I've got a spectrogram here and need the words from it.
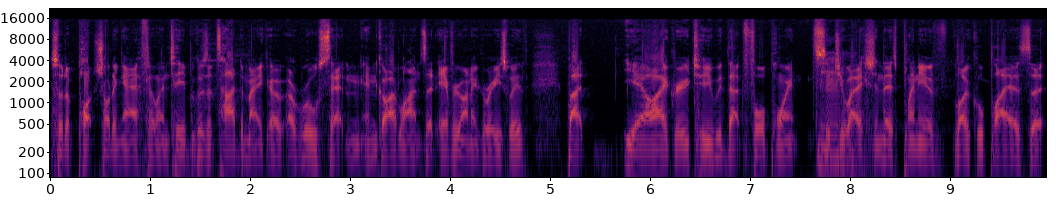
sort of pot shotting AFLNT because it's hard to make a, a rule set and, and guidelines that everyone agrees with. But yeah, I agree too with that four point situation. There's plenty of local players that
